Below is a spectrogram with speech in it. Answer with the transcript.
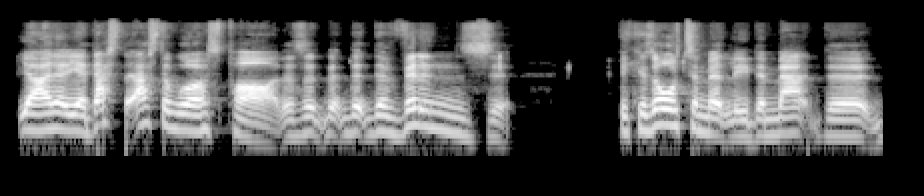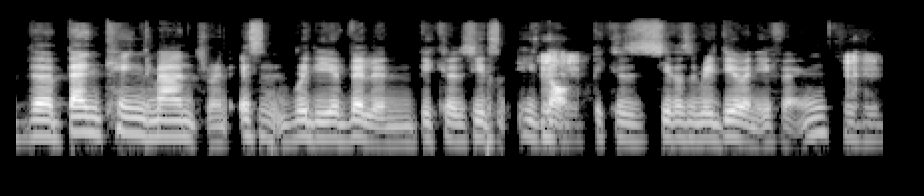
Yeah, I know. Yeah, that's that's the worst part. There's a, the, the the villains because ultimately the ma- the the Ben King Mandarin isn't really a villain because he's he's not Mhm. because he doesn't really do anything. Mhm.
